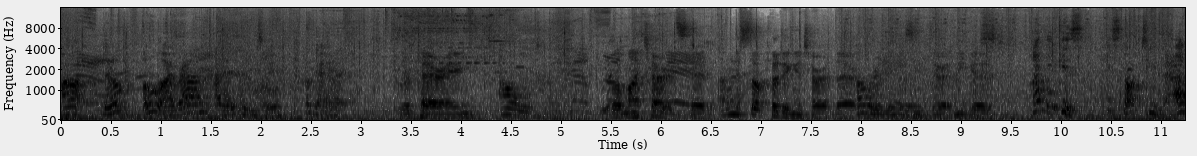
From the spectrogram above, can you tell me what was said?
Ah, no. Oh, I ran. I didn't mean to. Okay. Repairing. Hold. Well, my turret's dead. I'm gonna stop putting a turret there. It Oh, really really? doesn't do it any good. I think it's it's not too bad.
